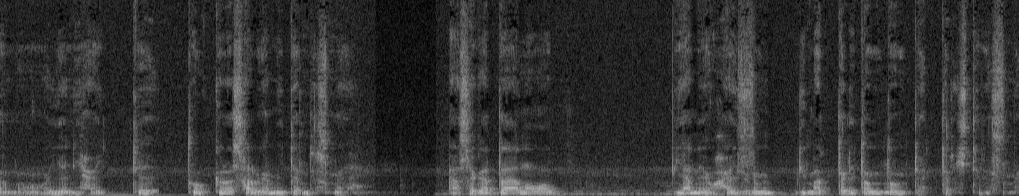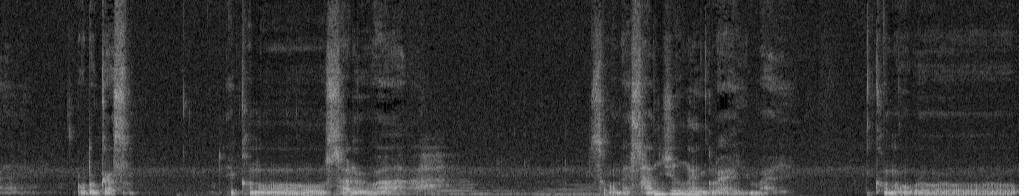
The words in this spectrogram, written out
あの家に入って遠くから猿が見てるんですね。朝方の屋根を這いずりまったりどんどんってやったりしてですね。脅かす。この猿はそうね30年ぐらい前この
